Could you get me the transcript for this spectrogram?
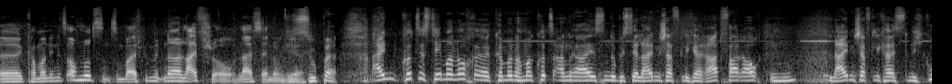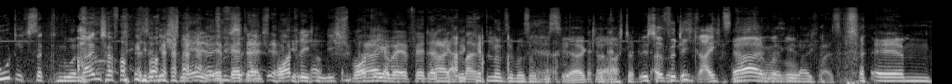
äh, kann man den jetzt auch nutzen. Zum Beispiel mit einer Live-Show, Live-Sendung hier. Super. Ein kurzes Thema noch, äh, können wir noch mal kurz anreißen. Du bist ja leidenschaftlicher Radfahrer auch. Leidenschaftlich heißt nicht gut, ich sag nur leidenschaftlich. Also nicht schnell. Er fährt halt sportlich, nicht sportlich, aber er fährt halt Nein, gern wir mal. keppeln uns immer so ein bisschen. Ja, klar. Ja, Also für okay. dich reicht's noch, Ja, sagen wir ja, so. Ich weiß. ähm,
